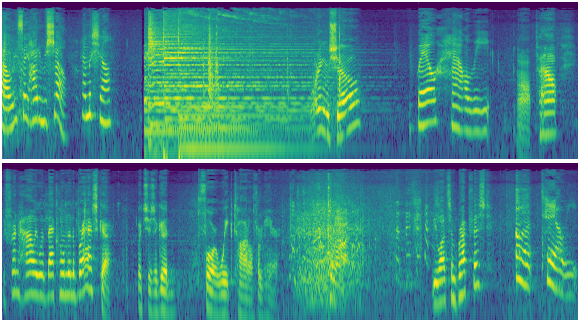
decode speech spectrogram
Howie. Say hi to Michelle. Hi, Michelle. Morning, Michelle. Well, Howie. Oh, pal, your friend Howie went back home to Nebraska, which is a good four-week toddle from here. Come on. You want some breakfast? Uh, Terry.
